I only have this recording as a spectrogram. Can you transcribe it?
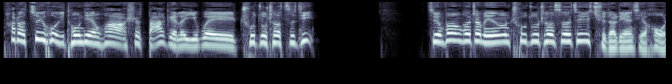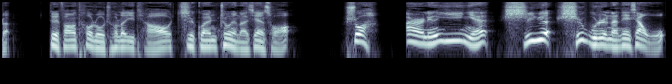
他的最后一通电话是打给了一位出租车司机。警方和这名出租车司机取得联系后的，对方透露出了一条至关重要的线索，说，二零一一年十月十五日那天下午，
